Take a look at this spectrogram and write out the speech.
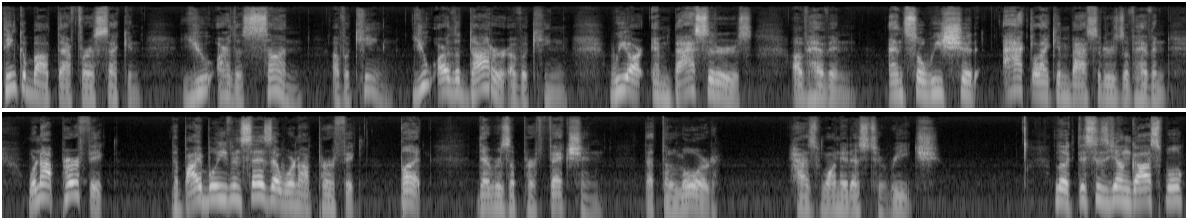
Think about that for a second. You are the son of a king. You are the daughter of a king. We are ambassadors of heaven. And so we should act like ambassadors of heaven. We're not perfect. The Bible even says that we're not perfect, but there is a perfection that the Lord has wanted us to reach. Look, this is Young Gospel,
